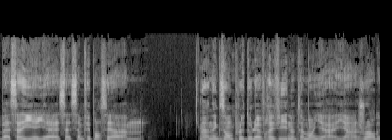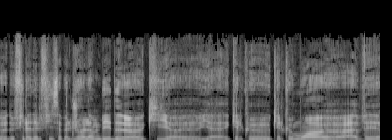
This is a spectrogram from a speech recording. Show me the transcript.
bah, ça, y a, ça, ça, me fait penser à, un exemple de la vraie vie, notamment il y a, un joueur de, de Philadelphie s'appelle Joel Embiid euh, qui euh, il y a quelques quelques mois euh, avait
